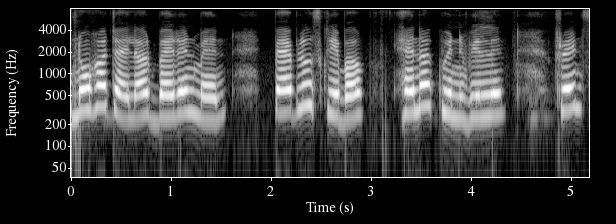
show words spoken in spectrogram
Noah Taylor Byron Mann Pablo Schreiber Hannah Quinlivan friends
